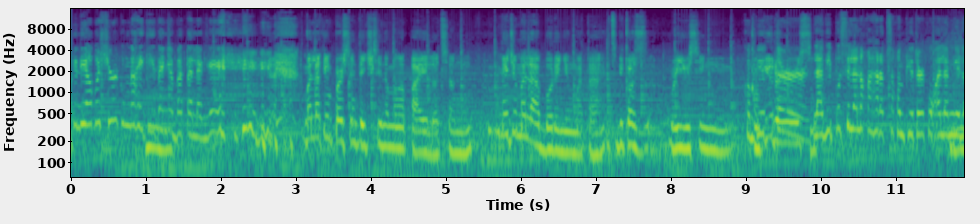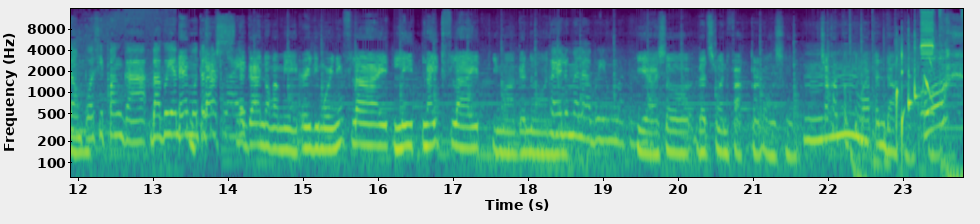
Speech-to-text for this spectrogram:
Hindi ako sure kung nakikita niya ba talaga eh. Malaking percentage din ng mga pilots ang medyo malabo rin yung mata. It's because we're using Computer. computers. Lagi po sila nakaharap sa computer. Kung alam niyo lang po, si Pangga, bago yan And pumunta plus, sa flight, nagano kami, early morning flight, late night flight, yung mga ganun. kaya lumalabo yung mata. Yeah, so that's one factor also. Mm. Tsaka pag tumatanda ka, Oh!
